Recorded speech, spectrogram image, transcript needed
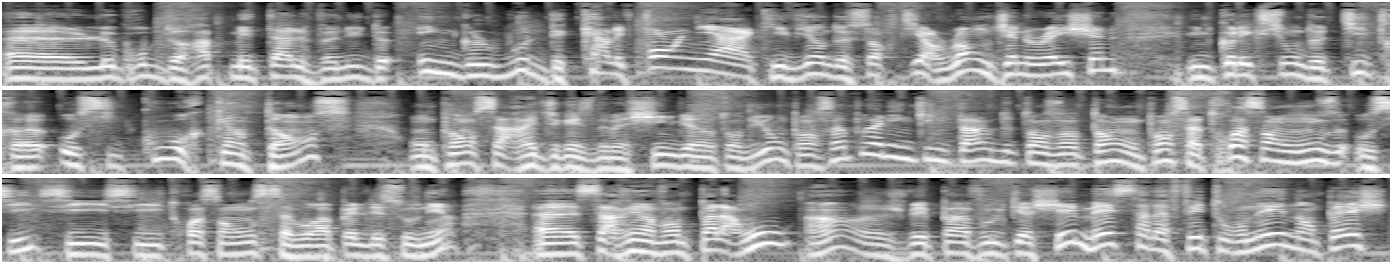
euh, le groupe de rap metal venu de Inglewood, de California, qui vient de sortir Wrong Generation, une collection de titres aussi courts qu'intenses. On pense à Rage Against the Machine, bien entendu, on pense un peu à Linkin Park de temps en temps, on pense à 311 aussi, si, si 311 ça vous rappelle des souvenirs. Euh, ça réinvente pas la roue, hein, je vais pas vous le cacher, mais ça l'a fait tourner, n'empêche,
